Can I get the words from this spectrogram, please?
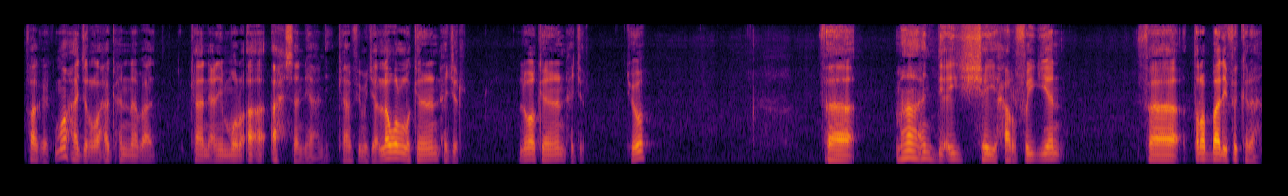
فاقك مو حجر الله حق حنا بعد. كان يعني امور أحسن يعني. كان في مجال. لا والله كنا ننحجر. لا والله كنا ننحجر. شوف فما عندي أي شيء حرفيا. فطرت ببالي فكرة.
